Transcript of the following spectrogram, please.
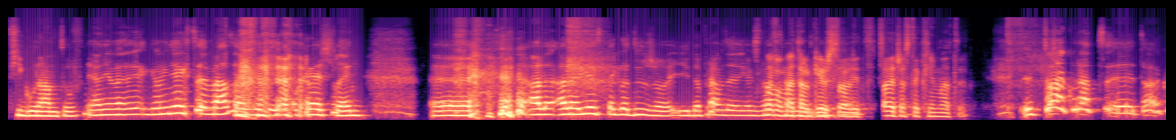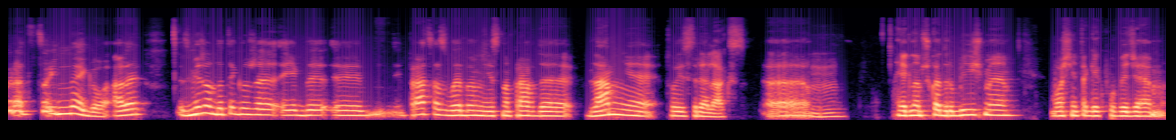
figurantów. Ja nie, nie chcę wracać do tych określeń, e, ale, ale jest tego dużo i naprawdę jak Znowu Metal Gear Solid, cały czas te klimaty. To akurat, to akurat co innego, ale zmierzam do tego, że jakby y, praca z webem jest naprawdę, dla mnie to jest relaks. E, mhm. Jak na przykład robiliśmy właśnie tak jak powiedziałem,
